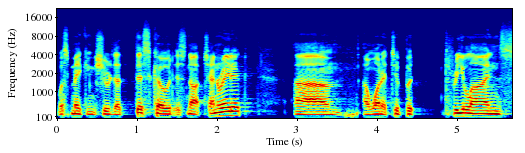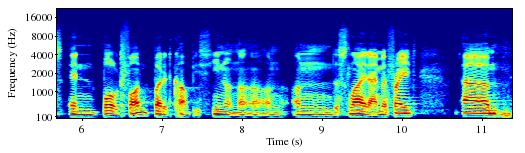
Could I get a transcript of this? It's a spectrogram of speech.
was making sure that this code is not generated. Um, I wanted to put three lines in bold font, but it can't be seen on, on, on the slide, I'm afraid. Um,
